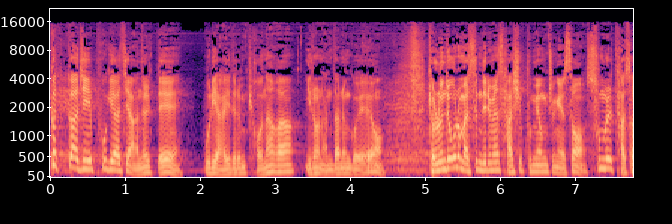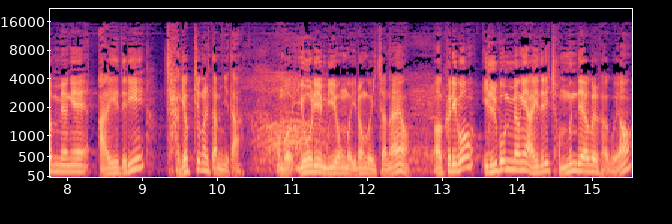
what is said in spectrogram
끝까지 포기하지 않을 때 우리 아이들은 변화가 일어난다는 거예요. 결론적으로 말씀드리면 49명 중에서 25명의 아이들이 자격증을 땁니다. 어, 뭐 요리, 미용 뭐 이런 거 있잖아요. 어, 그리고 7명의 아이들이 전문대학을 가고요.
